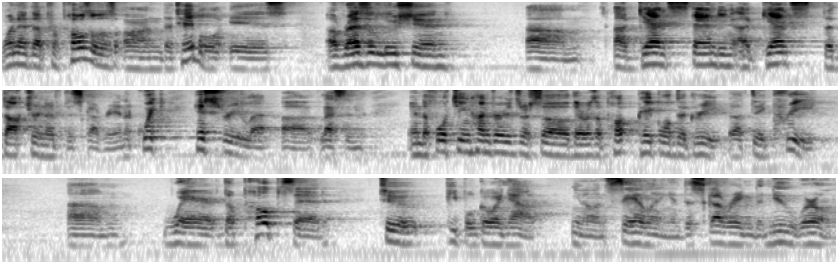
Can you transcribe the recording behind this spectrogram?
one of the proposals on the table is a resolution um, against standing against the doctrine of discovery. And a quick history le- uh, lesson in the 1400s or so, there was a papal degree, uh, decree um, where the Pope said to people going out, you know, and sailing and discovering the new world,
